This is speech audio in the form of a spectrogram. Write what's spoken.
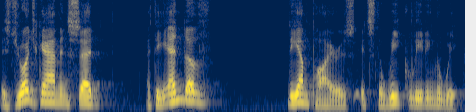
as George Gammon said, at the end of the empires, it's the weak leading the weak.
